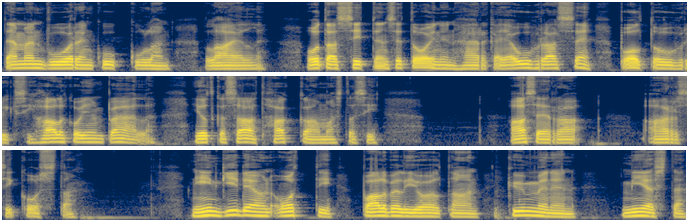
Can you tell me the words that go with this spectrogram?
tämän vuoren kukkulan laelle. Ota sitten se toinen härkä ja uhraa se polttouhriksi halkojen päällä, jotka saat hakkaamastasi asera arsikosta. Niin Gideon otti palvelijoiltaan kymmenen miestä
